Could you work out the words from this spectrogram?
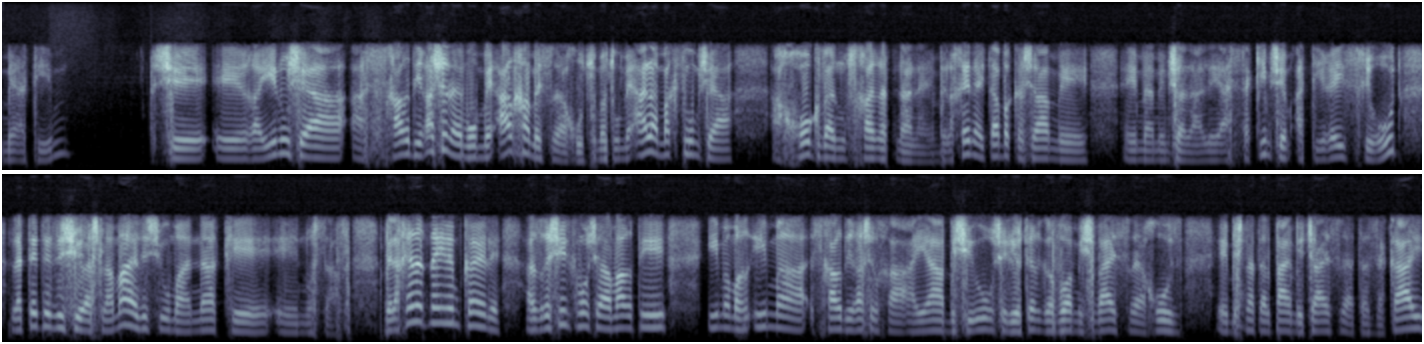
מעטים, שראינו שהשכר דירה שלהם הוא מעל 15%, זאת אומרת הוא מעל המקסימום שה... החוק והנוסחה נתנה להם, ולכן הייתה בקשה אה, מהממשלה לעסקים שהם עתירי שכירות, לתת איזושהי השלמה, איזשהו מענק אה, אה, נוסף. ולכן התנאים הם כאלה. אז ראשית, כמו שאמרתי, אם, השכר דירה שלך היה בשיעור של יותר גבוה מ-17% בשנת 2019, אתה זכאי.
